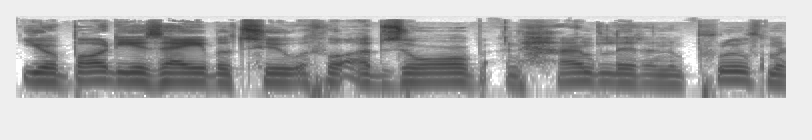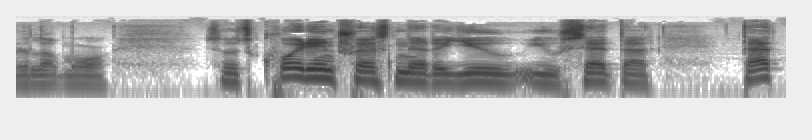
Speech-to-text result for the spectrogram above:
your body is able to absorb and handle it and improve it a lot more. So it's quite interesting that you you said that. That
